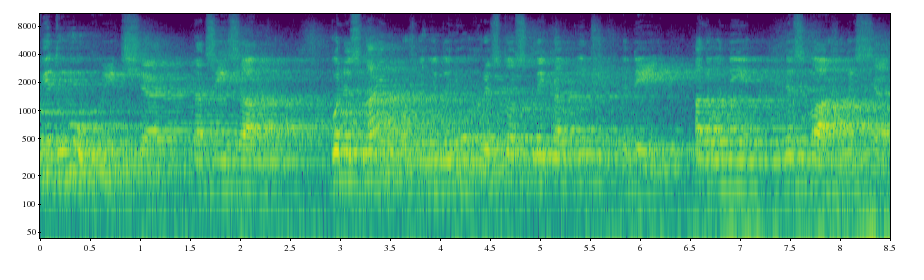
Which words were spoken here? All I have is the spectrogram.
відгукується на цей заклик. Бо не знаємо, можливо, до нього Христос кликав інших людей, але вони не зважилися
